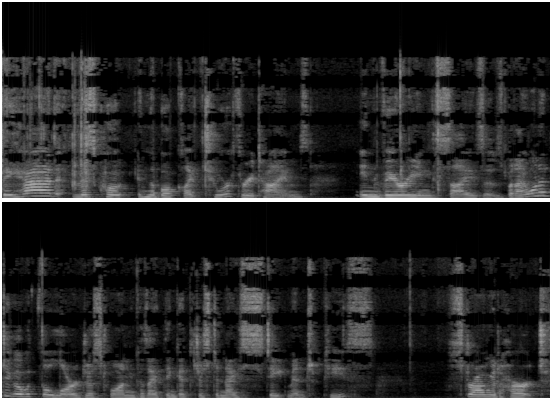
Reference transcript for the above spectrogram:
They had this quote in the book like two or three times in varying sizes, but I wanted to go with the largest one because I think it's just a nice statement piece. Strong at heart,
